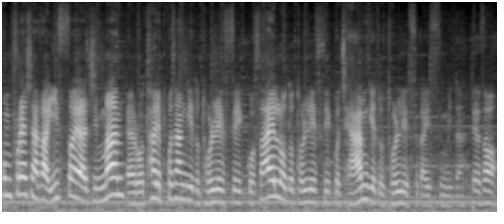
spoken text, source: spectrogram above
컴프레셔가 있어야지만 로타리 포장기도 돌릴 수 있고 사일로도 돌릴 수 있고 제암기도 돌릴 수가 있습니다. 그래서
